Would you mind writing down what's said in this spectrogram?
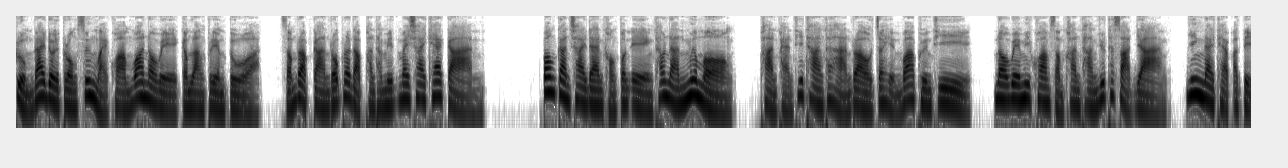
กลุ่มได้โดยตรงซึ่งหมายความว่านอร์เวย์กำลังเตรียมตัวสำหรับการรบระดับพันธมิตรไม่ใช่แค่การ ป้องกันชายแดนของตนเองเท่านั้นเมื่อมอง ผ่านแผนที่ทางทหารเราจะเห็นว่าพื้นที่ นอร์เวย์มีความสำคัญทางยุทธศาสตร์อย่าง ยิ่งในแถบอติ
